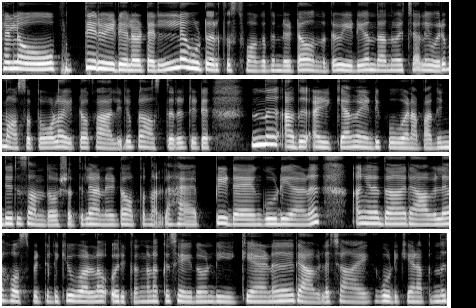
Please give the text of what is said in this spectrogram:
ഹലോ പുതിയൊരു വീഡിയോയിലോട്ട് എല്ലാ കൂട്ടുകാർക്കും സ്വാഗതം ഉണ്ട് കേട്ടോ ഇന്നത്തെ വീഡിയോ എന്താണെന്ന് വെച്ചാൽ ഒരു മാസത്തോളമായിട്ടോ കാലിൽ പ്ലാസ്റ്റർ ഇട്ടിട്ട് ഇന്ന് അത് അഴിക്കാൻ വേണ്ടി പോവുകയാണ് അപ്പോൾ അതിന്റെ ഒരു സന്തോഷത്തിലാണ് കേട്ടോ അപ്പോൾ നല്ല ഹാപ്പി ഡേയും കൂടിയാണ്. അങ്ങനെ ഇതാ രാവിലെ ഹോസ്പിറ്റലിലേക്ക് പോകാനുള്ള ഒരുക്കങ്ങളൊക്കെ ചെയ്തുകൊണ്ടിരിക്കുകയാണ്. രാവിലെ ചായയൊക്കെ കുടിക്കുകയാണ്. അപ്പോൾ ഇന്ന്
